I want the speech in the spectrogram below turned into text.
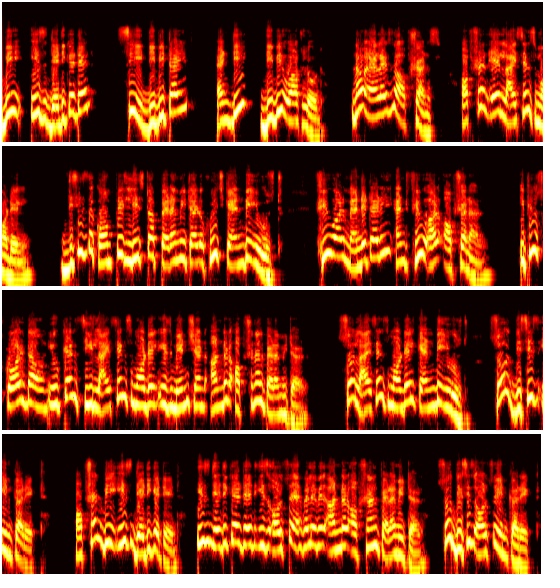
B. Is dedicated, C. DB type and D. DB workload. Now analyze the options. Option A. License model. This is the complete list of parameters which can be used. Few are mandatory and few are optional. If you scroll down, you can see license model is mentioned under optional parameter. So license model can be used. So this is incorrect. Option B is dedicated. Is dedicated is also available under optional parameter. So this is also incorrect.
